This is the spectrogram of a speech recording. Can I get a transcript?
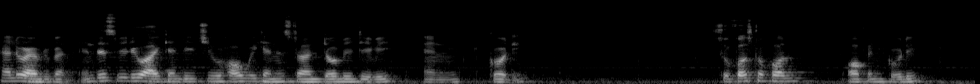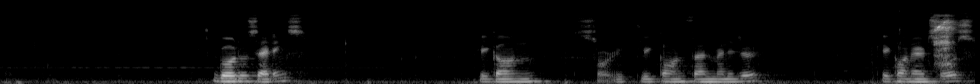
Hello everyone, in this video I can teach you how we can install Tubi TV in Kodi. So first of all, open Kodi, go to settings, click on, sorry, click on file manager, click on add source.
